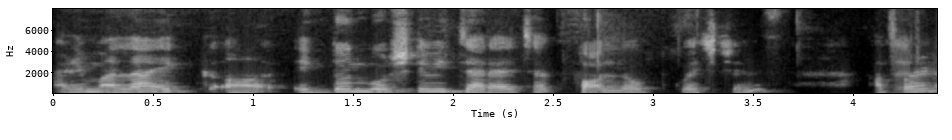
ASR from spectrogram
आणि मला एक अ, 1-2 गोष्टी विचारायच्या आहेत फॉलो अप क्वेशन्स. आपण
